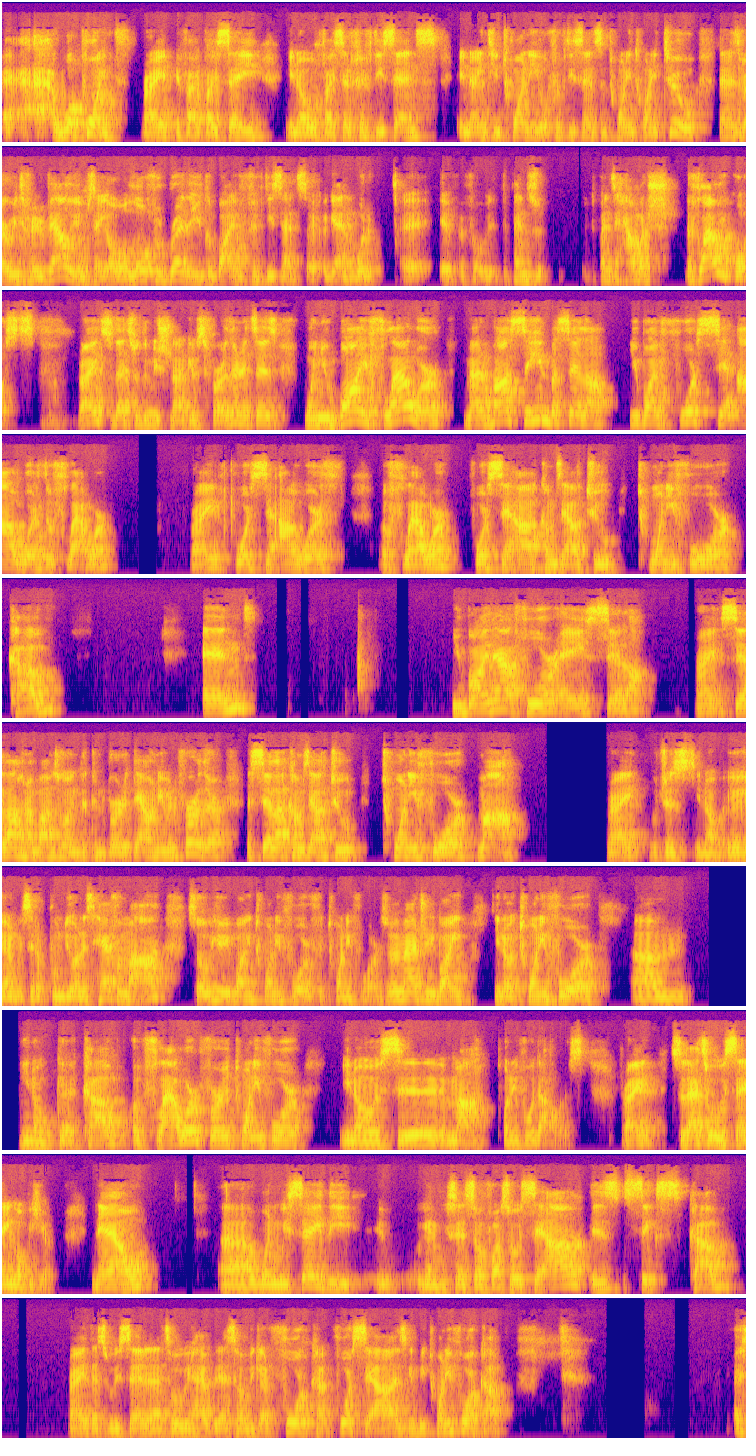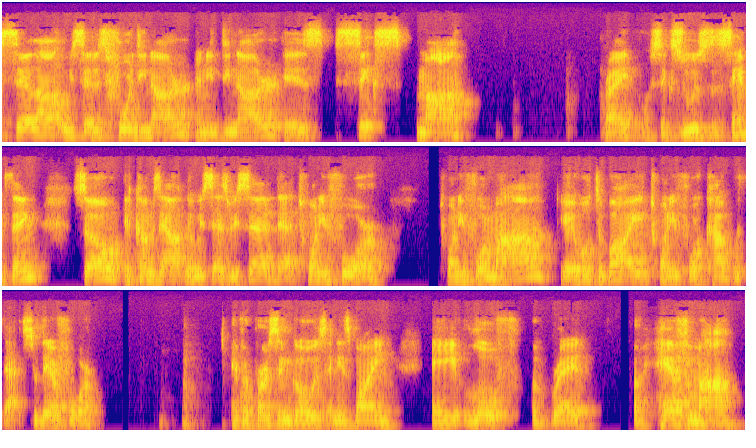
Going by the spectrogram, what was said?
at what point, right? If I, if I say, you know, if I said 50 cents in 1920 or 50 cents in 2022, that has very different value. I'm saying, oh, a loaf of bread that you could buy for 50 cents. So again, what if, if it depends depends how much the flour costs, right? So that's what the Mishnah gives further. And it says, when you buy flour, basela, you buy four se'ah worth of flour, right? Four se'ah worth of flour. Four se'ah comes out to 24 kav. And you buy that for a selah, right? Selah, Rambam is going to convert it down even further. The selah comes out to 24 ma'ah right? Which is, you know, again, we said a pundion is half a ma'a. So over here you're buying 24 for 24. So imagine you're buying, you know, 24, um, you know, kab of flour for 24, you know, ma, $24, right? So that's what we're saying over here. Now, uh, when we say the, again, we said so far, so se'ah is six kab, right? That's what we said, and that's what we have. That's how we got four kab. Four se'ah is going to be 24 kab. A sela, we said, is four dinar, and a dinar is six ma'a, right? Or six zuz is the same thing. So it comes out that we, as we said, that 24, 24 ma'a, you're able to buy 24 kab with that. So therefore, if a person goes and he's buying a loaf of bread of half a ma'a,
